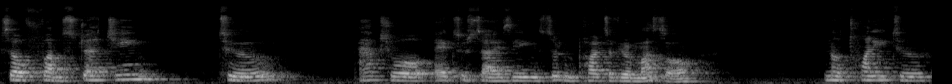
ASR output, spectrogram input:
So from stretching to actual exercising certain parts of your muscle, you know, 20 to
